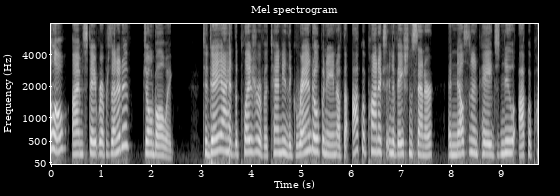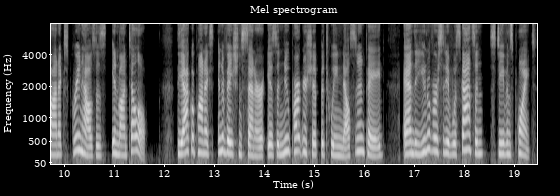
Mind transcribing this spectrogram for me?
Hello, I'm State Representative Joan Ballweg. Today I had the pleasure of attending the grand opening of the Aquaponics Innovation Center and Nelson and Pade's new aquaponics greenhouses in Montello. The Aquaponics Innovation Center is a new partnership between Nelson and Pade and the University of Wisconsin Stevens Point.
